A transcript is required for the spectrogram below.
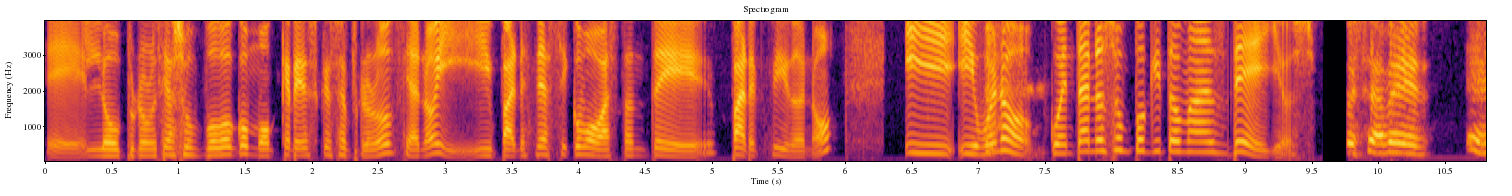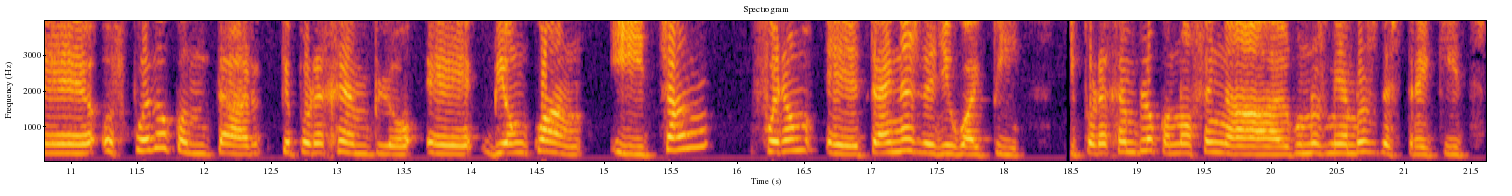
eh, lo pronuncias un poco como crees que se pronuncia, ¿no? Y, parece así como bastante parecido, ¿no? Y, bueno, cuéntanos un poquito más de ellos. Pues a ver, eh, os puedo contar que, por ejemplo, eh, Byung-Kwan y Chang fueron eh, trainers de GYP y, por ejemplo, conocen a algunos miembros de Stray Kids.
